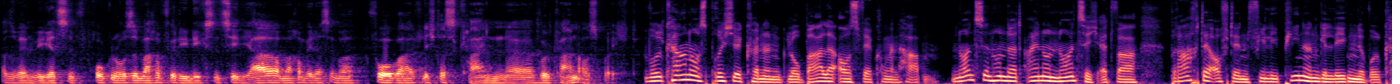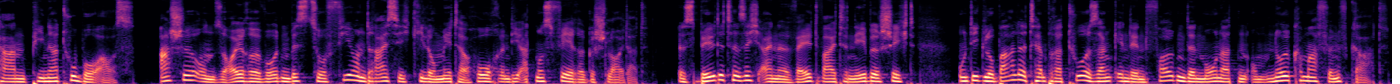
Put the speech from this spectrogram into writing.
Also wenn wir jetzt eine Prognose machen für die nächsten zehn Jahre, machen wir das immer vorbehaltlich, dass kein äh, Vulkan ausbricht. Vulkanausbrüche können globale Auswirkungen haben. 1991 etwa brach der auf den Philippinen gelegene Vulkan Pinatubo aus. Asche und Säure wurden bis zu 34 Kilometer hoch in die Atmosphäre geschleudert. Es bildete sich eine weltweite Nebelschicht und die globale Temperatur sank in den folgenden Monaten um 0,5 Grad.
